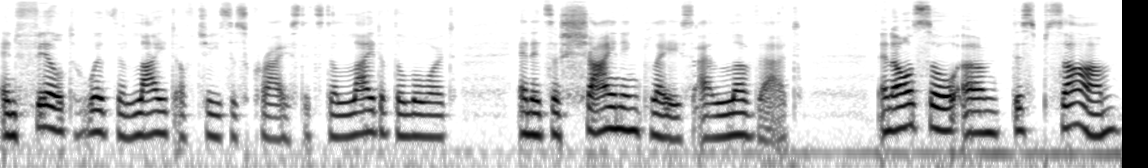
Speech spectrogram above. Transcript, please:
and filled with the light of Jesus Christ. It's the light of the Lord and it's a shining place. I love that. And also, um, this psalm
